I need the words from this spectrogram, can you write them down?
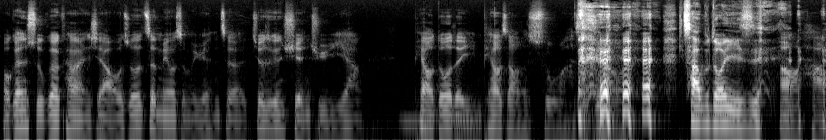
我跟鼠哥开玩笑，我说这没有什么原则，就是跟选举一样，票多的赢，票少的输嘛，是这样吗？差不多意思。哦，好，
